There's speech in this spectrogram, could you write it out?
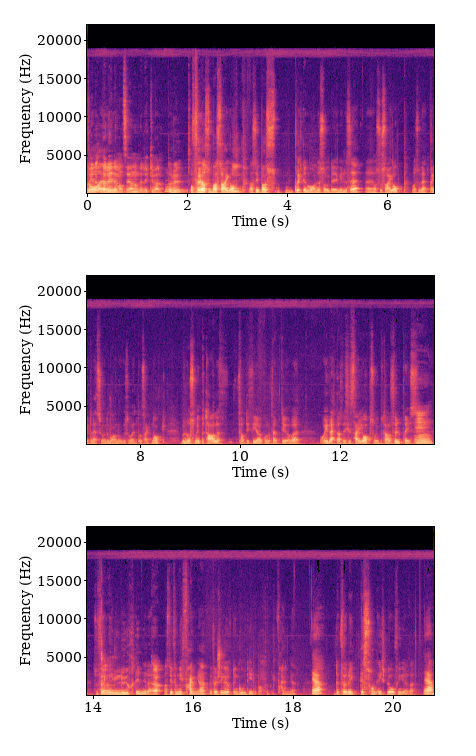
Da da, er lider man seg gjennom det likevel. Da du, Og før så bare sa jeg opp. Altså jeg bare brukte en måned så det jeg ville se, eh, og så sa jeg opp. Og så venta jeg til neste gang det var noe som var interessant nok. Men nå som jeg betaler 44 kroner 50 øre, og jeg vet at hvis jeg sier opp, så må jeg betale full pris, så føler jeg meg lurt inn i det. Ja. Altså Jeg føler meg fanga. Jeg føler ikke jeg har gjort en god deal. bare føler meg fanget. Ja. Det føler jeg, det er sånn HBO fungerer. Ja.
